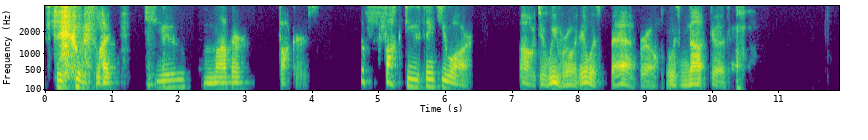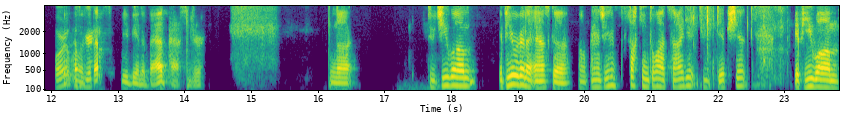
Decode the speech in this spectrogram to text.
She was like, You motherfuckers. The fuck do you think you are? Oh, dude, we ruined it. was bad, bro. It was not good. Oh. Or it was, that great. Was me being a bad passenger. Not. Did you um? If you were gonna ask a oh man, you didn't fucking go outside yet, you dipshit. If you um,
